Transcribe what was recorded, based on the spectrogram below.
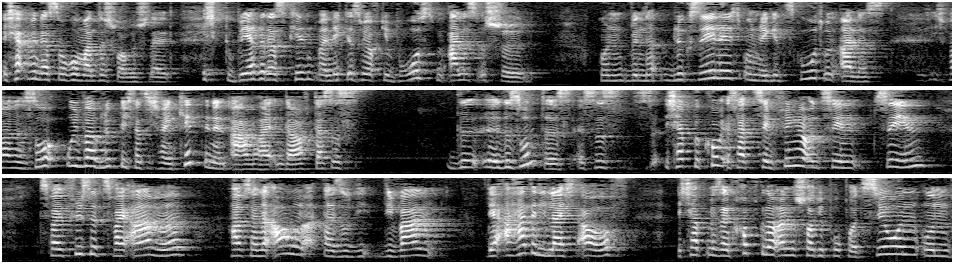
Ich habe mir das so romantisch vorgestellt. Ich gebäre das Kind, man legt es mir auf die Brust und alles ist schön. Und bin glückselig und mir geht's gut und alles. Ich war so überglücklich, dass ich mein Kind in den Arm halten darf, dass es ge äh, gesund ist. Es ist. Ich habe geguckt, es hat zehn Finger und zehn Zehen, zwei Füße, zwei Arme, habe seine Augen, also die, die waren, der hatte die leicht auf. Ich habe mir seinen Kopf genau angeschaut, die Proportionen und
